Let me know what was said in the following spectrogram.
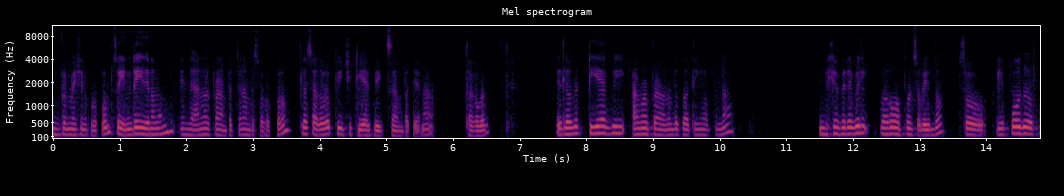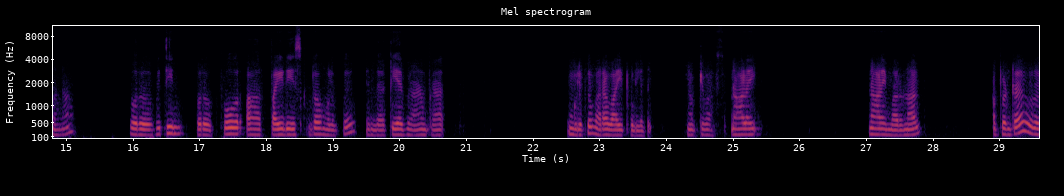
இன்ஃபர்மேஷன் கொடுக்குறோம் ஸோ இன்றைய தினமும் இந்த ஆனுவல் பிளான் பற்றி நம்ம சொல்ல போகிறோம் ப்ளஸ் அதோட பிஜிடிஆர்பி எக்ஸாம் பற்றியான தகவல். இதில் வந்து டிஆர்பி ஆனுவல் பிளான் வந்து பார்த்தீங்க அப்படின்னா மிக விரைவில் வரும் அப்படின்னு சொல்லியிருந்தோம். ஸோ எப்போது அப்படின்னா ஒரு வித்தின் ஒரு ஃபோர் ஆர் ஃபைவ் டேஸ்க்குள்ள உங்களுக்கு இந்த டிஆர்பி அனுப்புன உங்களுக்கு வர வாய்ப்பு உள்ளது. ஓகேவா நாளை நாளை மறுநாள் அப்படின்ற ஒரு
